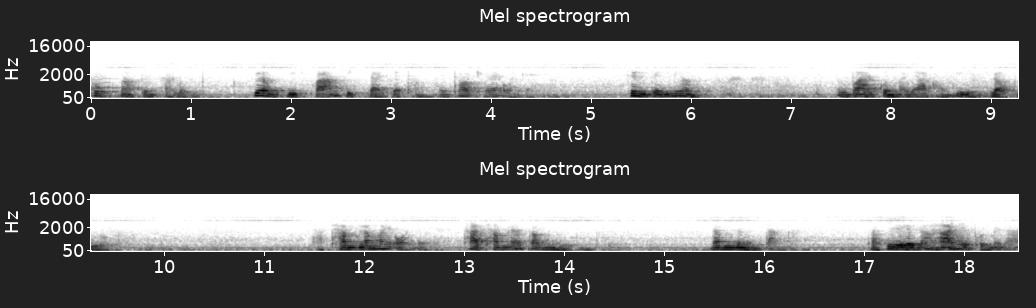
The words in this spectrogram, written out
ทุกข์มาเป็นอารมณ์ เรื่องจิตขวางจิตใจจะทำให้ท้อแท้อ่อนแอซึ่งเป็นเรื่องอุบายกลมายาของที่หลอกลวงถ้าทำแล้วไม่อ่อนแอถ้าทำแล้วต้องมีดำเนินต่างกันถ้ากิเลสแล้วหาเหตุผลไม่ได้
